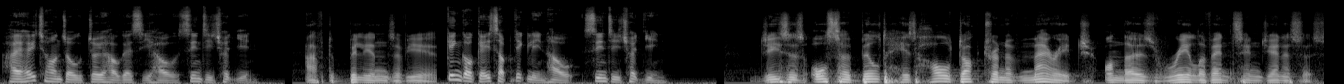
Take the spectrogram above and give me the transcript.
系喺创造最后嘅时候先至出现， after billions of years. 经过几十亿年后先至出现。 Jesus also built his whole doctrine of marriage on those real events in Genesis.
